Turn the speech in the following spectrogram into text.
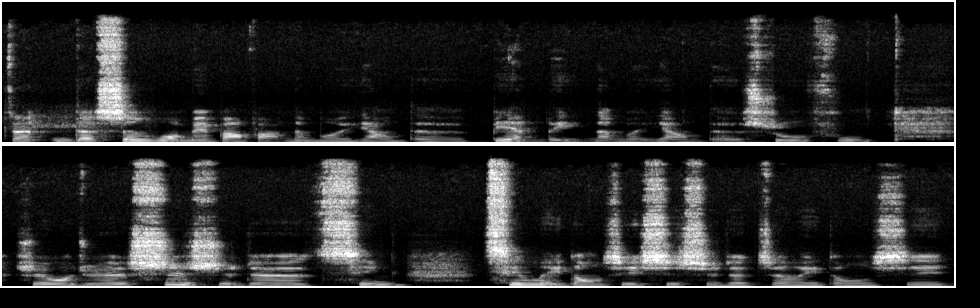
在你的生活没办法那么样的便利，那么样的舒服，所以我觉得适时的清清理东西，适时的整理东西，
